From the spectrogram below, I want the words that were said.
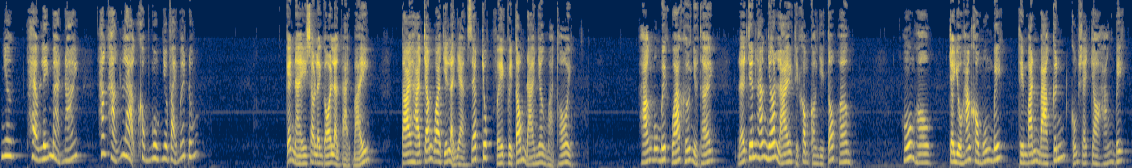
Nhưng theo lý mà nói hắn hẳn là không ngu như vậy mới đúng. Cái này sao lại gọi là gài bẫy? Tài hạ chẳng qua chỉ là dàn xếp chút việc vì tống đại nhân mà thôi. Hắn muốn biết quá khứ như thế để chính hắn nhớ lại thì không còn gì tốt hơn. Huống hồ cho dù hắn không muốn biết thì mạnh bà kính cũng sẽ cho hắn biết.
